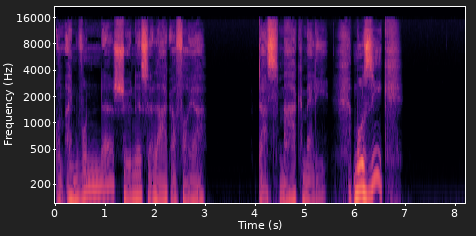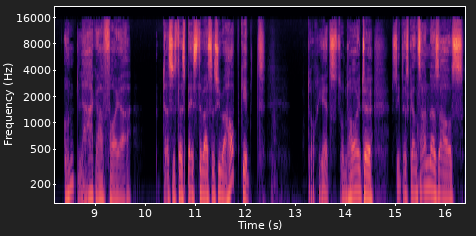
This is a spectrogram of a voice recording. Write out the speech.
um ein wunderschönes Lagerfeuer. Das mag Melly. Musik und Lagerfeuer. Das ist das Beste, was es überhaupt gibt. Doch jetzt und heute sieht es ganz anders aus.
